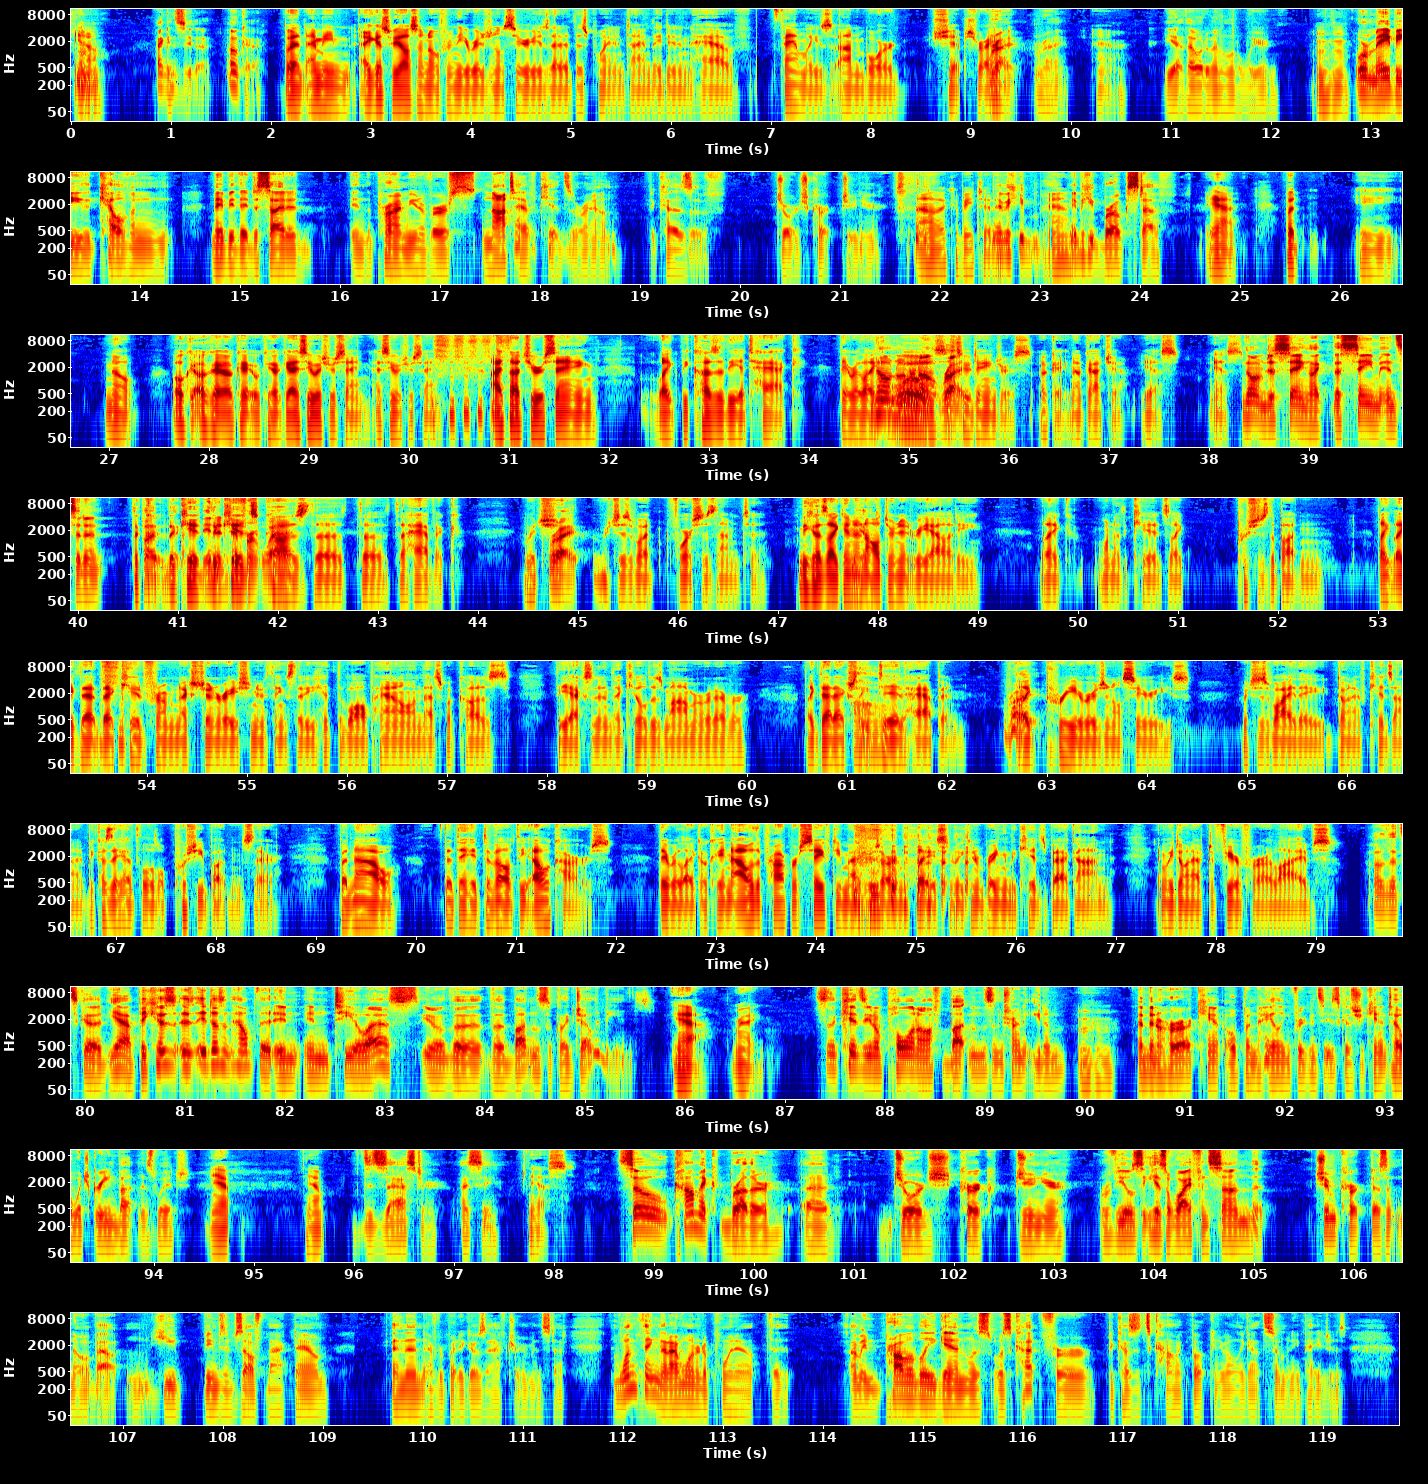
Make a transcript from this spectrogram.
You Hmm. know. I can see that. Okay. But I mean, I guess we also know from the original series that at this point in time they didn't have families on board ships, right? Right. Right. Yeah. Yeah, that would have been a little weird. Mm-hmm. Or maybe Kelvin, maybe they decided in the Prime universe not to have kids around because of George Kirk Jr. Oh, that could be too. maybe he Yeah. maybe he broke stuff. Yeah, but he no. Okay, okay, okay, okay, okay. I see what you're saying. I see what you're saying. I thought you were saying like because of the attack, they were like, No, no, no, "Whoa, no, this right. is too dangerous." Okay, no, gotcha. Yes, yes. No, I'm just saying like the same incident. The but the kid the kids cause the the the havoc, which Right. which is what forces them to because like in an alternate reality, like one of the kids like pushes the button. Like like that, that kid from Next Generation who thinks that he hit the wall panel and that's what caused the accident that killed his mom or whatever. Like that actually Oh. did happen. Right. Like pre original series. Which is why they don't have kids on it, because they have the little pushy buttons there. But now that they had developed the LCARS, they were like, okay, now the proper safety measures are in place and we can bring the kids back on and we don't have to fear for our lives. Oh, that's good. Yeah, because it, doesn't help that in in TOS, you know, the the buttons look like jelly beans. Yeah, right. So the kids, you know, pulling off buttons and trying to eat them, Mm-hmm. and then Uhura can't open hailing frequencies because she can't tell which green button is which. Yep. Yep. Disaster. I see. Yes. So, comic brother uh, George Kirk Jr. reveals that he has a wife and son that Jim Kirk doesn't know about, and he beams himself back down, and then everybody goes after him and stuff. One thing that I wanted to point out that, I mean, probably again was was cut for because it's a comic book and you've only got so many pages,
